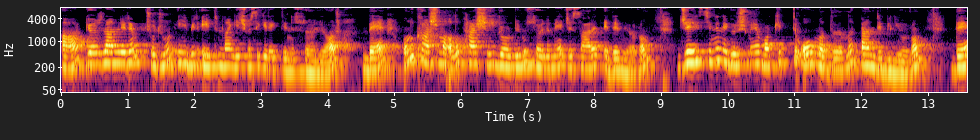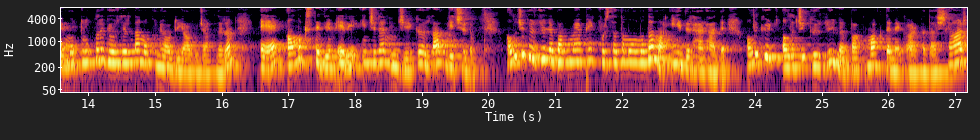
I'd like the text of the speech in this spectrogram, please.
A. Gözlemlerim çocuğun iyi bir eğitimden geçmesi gerektiğini söylüyor. B. Onu karşıma alıp her şeyi gördüğümü söylemeye cesaret edemiyorum. C. Seninle görüşmeye vakitli olmadığını ben de biliyorum. D. Mutlulukları gözlerinden okunuyordu yavrucakların. E. Almak istediğim evi inceden inceye gözden geçirdim. Alıcı gözüyle bakmaya pek fırsatım olmadı ama iyidir herhalde. Alıcı, alıcı gözüyle bakmak demek arkadaşlar.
